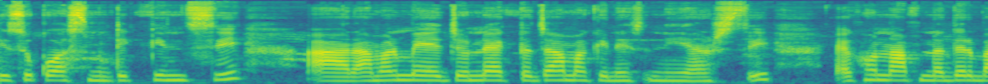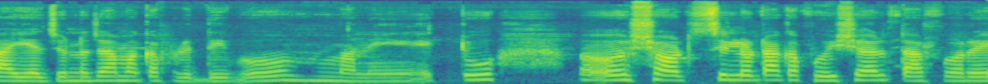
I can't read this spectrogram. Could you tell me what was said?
কিছু কসমেটিক কিনছি। আর আমার মেয়ের জন্য একটা জামা কিনে নিয়ে আসছি। এখন আপনাদের ভাইয়ের জন্য জামা কাপড় দিব। মানে একটু শর্ট ছিল টাকা পয়সার, তারপরে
